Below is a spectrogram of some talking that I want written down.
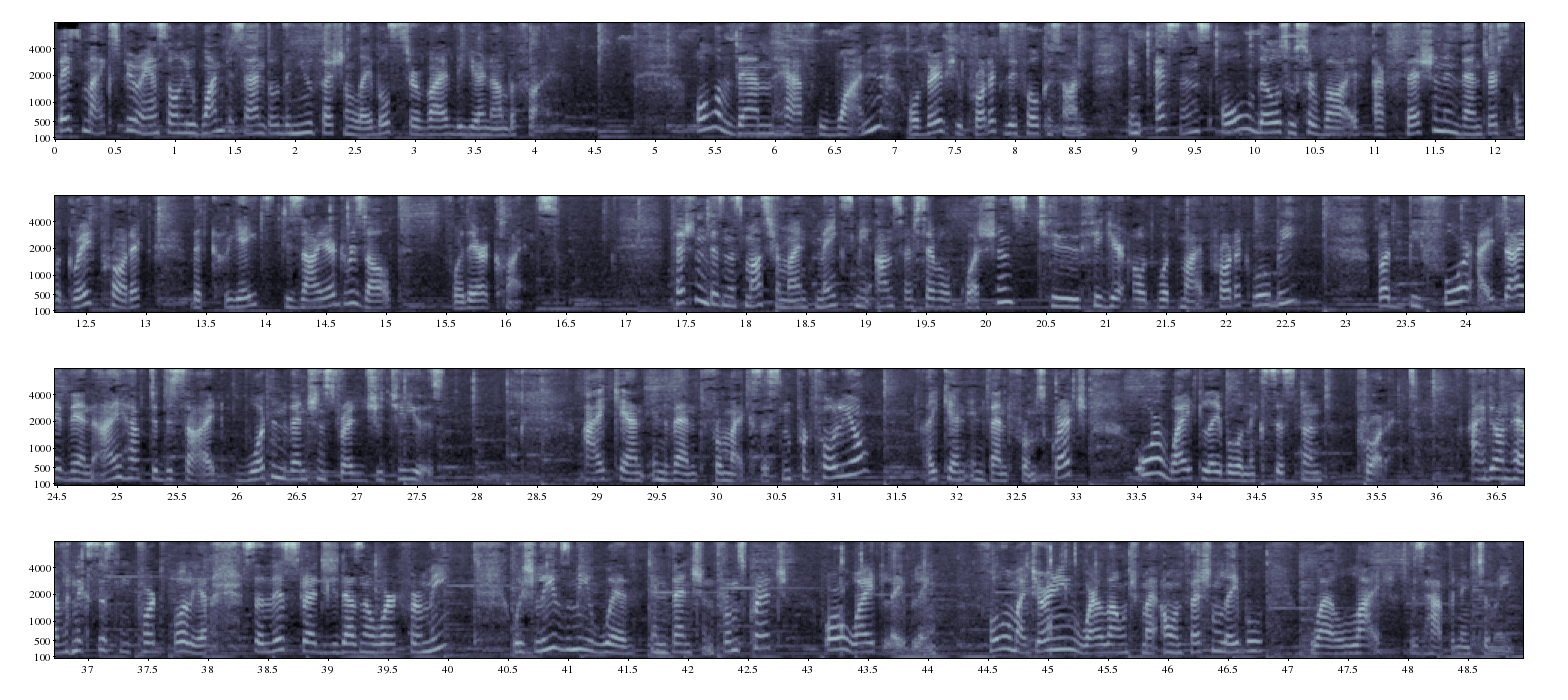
Based on my experience, only 1% of the new fashion labels survive the year number 5 all of them have one or very few products they focus on. In essence, all those who survive are fashion inventors of a great product that creates desired result for their clients. Fashion Business Mastermind makes me answer several questions to figure out what my product will be. But before I dive in, I have to decide what invention strategy to use. I can invent from my existing portfolio, I can invent from scratch, or white label an existing product. I don't have an existing portfolio, so this strategy doesn't work for me, which leaves me with invention from scratch or white labeling. Follow my journey where I launch my own fashion label while life is happening to me.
